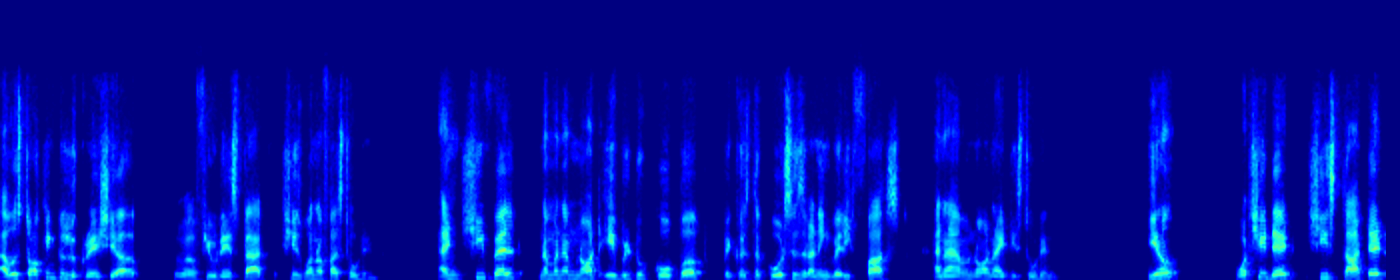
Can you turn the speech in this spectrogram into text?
I was talking to Lucretia uh, a few days back. She's one of our students. And she felt, Naman, I'm not able to cope up because the course is running very fast and I'm a non-IT student. You know, what she did, she started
